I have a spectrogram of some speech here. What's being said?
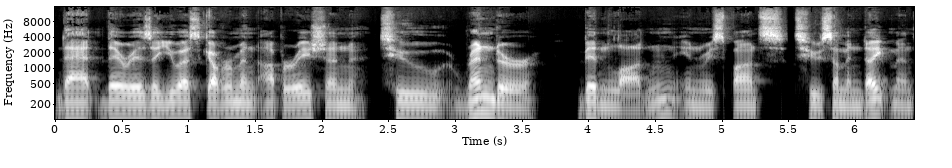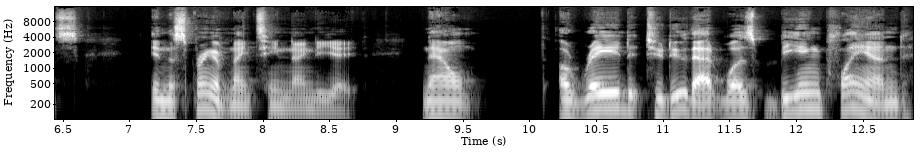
that there is a U.S. government operation to render bin Laden in response to some indictments in the spring of 1998. Now, a raid to do that was being planned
